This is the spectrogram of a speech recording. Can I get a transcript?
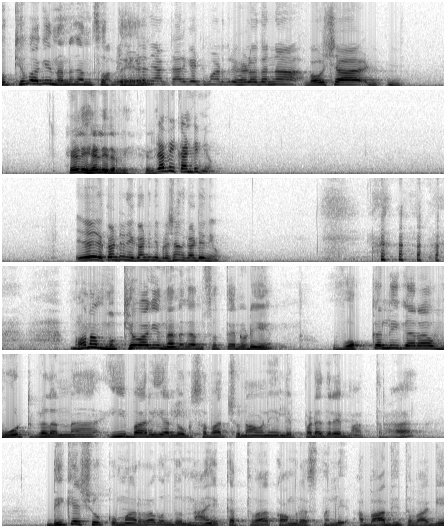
ಮುಖ್ಯವಾಗಿ ನನಗನ್ಸುತ್ತೆ ಟಾರ್ಗೆಟ್ ಮಾಡಿದ್ರು ಹೇಳೋದನ್ನ ಬಹುಶಃ ಹೇಳಿ ಹೇಳಿ ರವಿ ಹೇಳಿ. Ravi continue continue continue Prashant continue ಮೌನ ಮುಖ್ಯವಾಗಿ ನನಗನ್ಸುತ್ತೆ ನೋಡಿ ಒಕ್ಕಲಿಗರ ವೋಟ್ಗಳನ್ನು ಈ ಬಾರಿಯ ಲೋಕಸಭಾ ಚುನಾವಣೆಯಲ್ಲಿ ಪಡೆದರೆ ಮಾತ್ರ ಡಿ ಕೆ ಶಿವಕುಮಾರರ ಒಂದು ನಾಯಕತ್ವ ಕಾಂಗ್ರೆಸ್ನಲ್ಲಿ ಅಬಾಧಿತವಾಗಿ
